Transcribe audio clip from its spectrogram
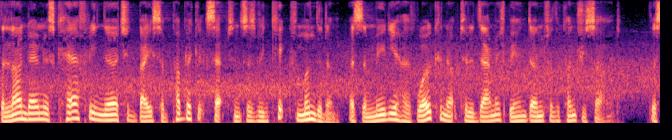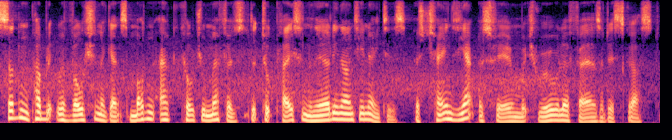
The landowner's carefully nurtured base of public acceptance has been kicked from under them as the media have woken up to the damage being done to the countryside. The sudden public revulsion against modern agricultural methods that took place in the early 1980s has changed the atmosphere in which rural affairs are discussed.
